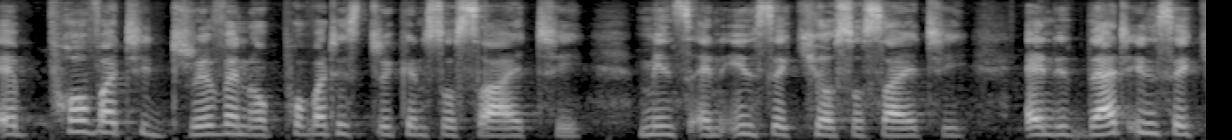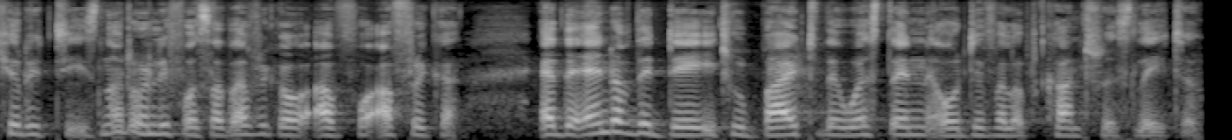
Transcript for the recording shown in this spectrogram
a poverty-driven or poverty-stricken society means an insecure society, and that insecurity is not only for South Africa or for Africa. At the end of the day, it will bite the Western or developed countries later.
